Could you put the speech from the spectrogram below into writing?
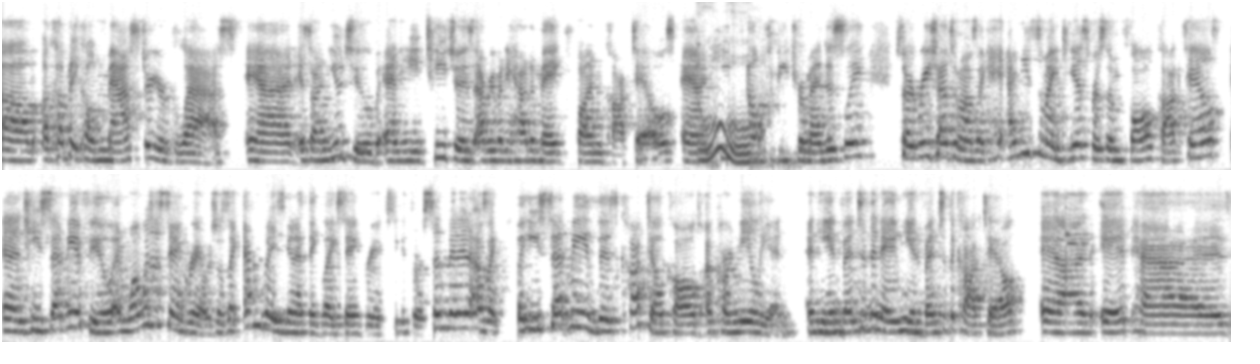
um, a company called Master Your Glass, and it's on YouTube. And he teaches everybody how to make fun cocktails, and Ooh. he helped me tremendously. So I reached out to him. I was like, "Hey, I need some ideas for some fall cocktails," and he sent me a few. And one was a sangria, which I was like, everybody's gonna think like sangria because you can throw a cinnamon in it. I was like, but he sent me this cocktail called a carnelian, and he invented the name. He invented the cocktail and it has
